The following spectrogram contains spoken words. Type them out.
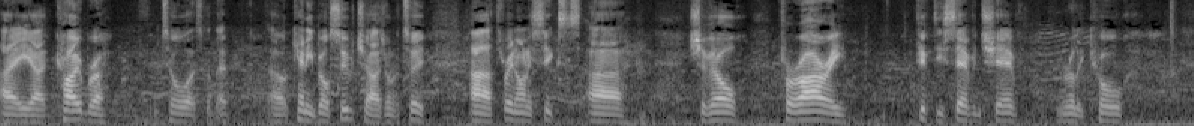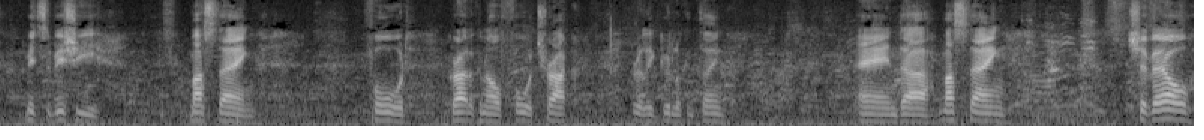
a uh, Cobra, until it's got that uh, Kenne Bell supercharge on it too. Uh, 396 uh, Chevelle, Ferrari, 57 Chev, really cool. Mitsubishi, Mustang, Ford, great looking old Ford truck, really good looking thing. And uh, Mustang, Chevelle,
